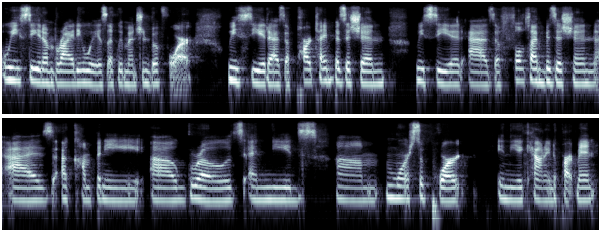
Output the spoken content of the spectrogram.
we see it in a variety of ways, like we mentioned before. We see it as a part time position, we see it as a full time position as a company uh, grows and needs um, more support in the accounting department.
